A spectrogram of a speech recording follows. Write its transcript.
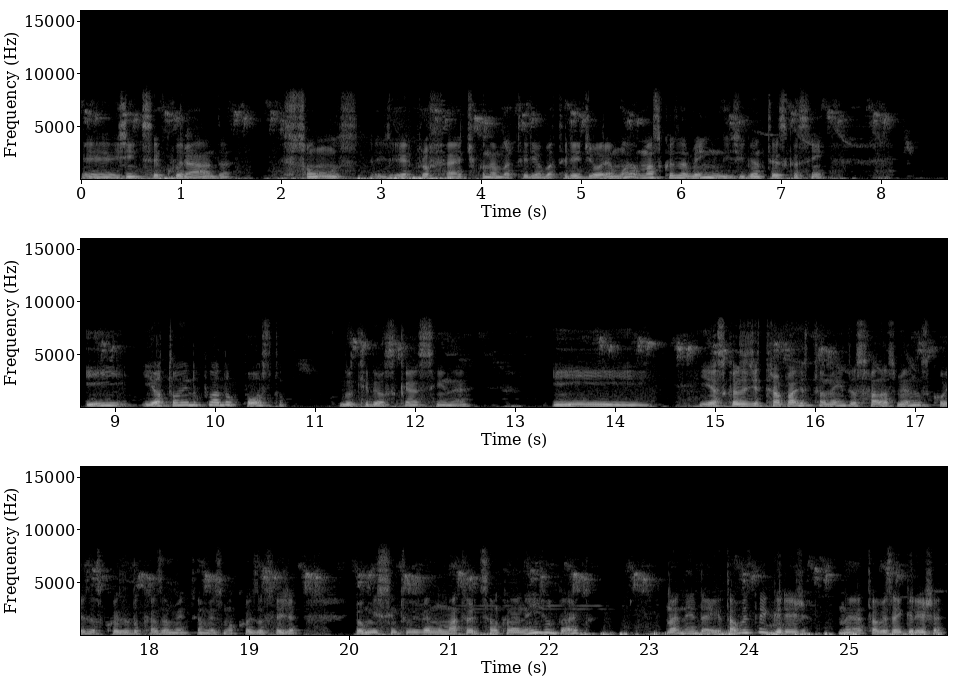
é gente ser curada, sons é, é profético na bateria, a bateria de ouro, é uma, umas coisas bem gigantescas assim. E, e eu tô indo pro lado oposto do que Deus quer, assim, né? E, e as coisas de trabalho também, Deus fala as mesmas coisas, coisa do casamento é a mesma coisa, ou seja, eu me sinto vivendo numa tradição que não é nem judaica, não é nem daí, talvez da igreja, né? Talvez a igreja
